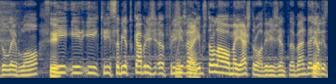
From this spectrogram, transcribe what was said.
do Leblon, e, e, e, sabia tocar frigideira. E mostrou lá ao maestro, ao dirigente da banda, Sim. e ele disse:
